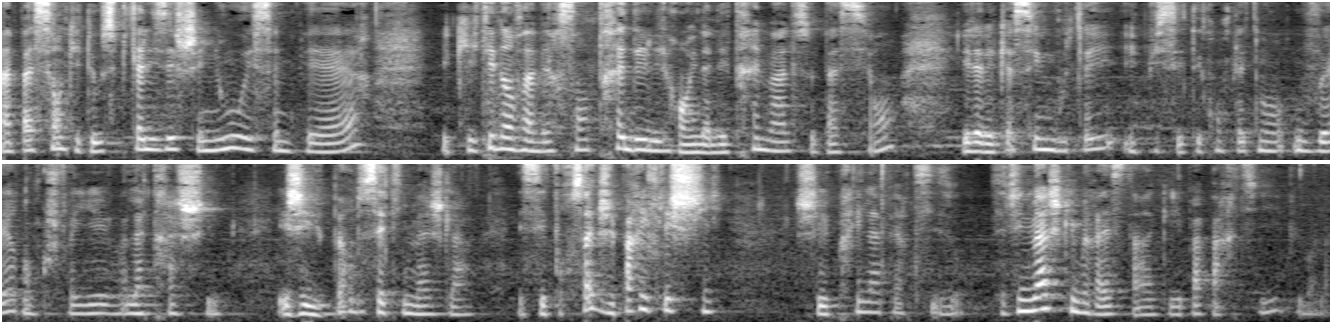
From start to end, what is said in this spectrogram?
Un patient qui était hospitalisé chez nous au SMPR et qui était dans un versant très délirant. Il allait très mal, ce patient. Il avait cassé une bouteille et puis c'était complètement ouvert, donc je voyais la trachée. Et j'ai eu peur de cette image-là. Et c'est pour ça que j'ai pas réfléchi. J'ai pris la paire de ciseaux. C'est une image qui me reste, hein, qui n'est pas partie. Puis voilà.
